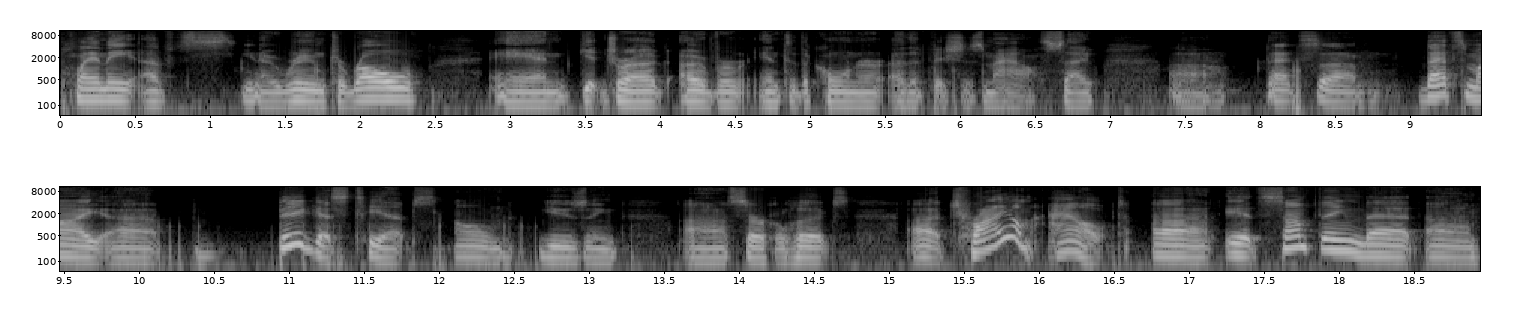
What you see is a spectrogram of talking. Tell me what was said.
plenty of you know room to roll and get drug over into the corner of the fish's mouth. So uh, that's uh, that's my uh, biggest tips on using uh, circle hooks uh, try them out. Uh, it's something that um,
